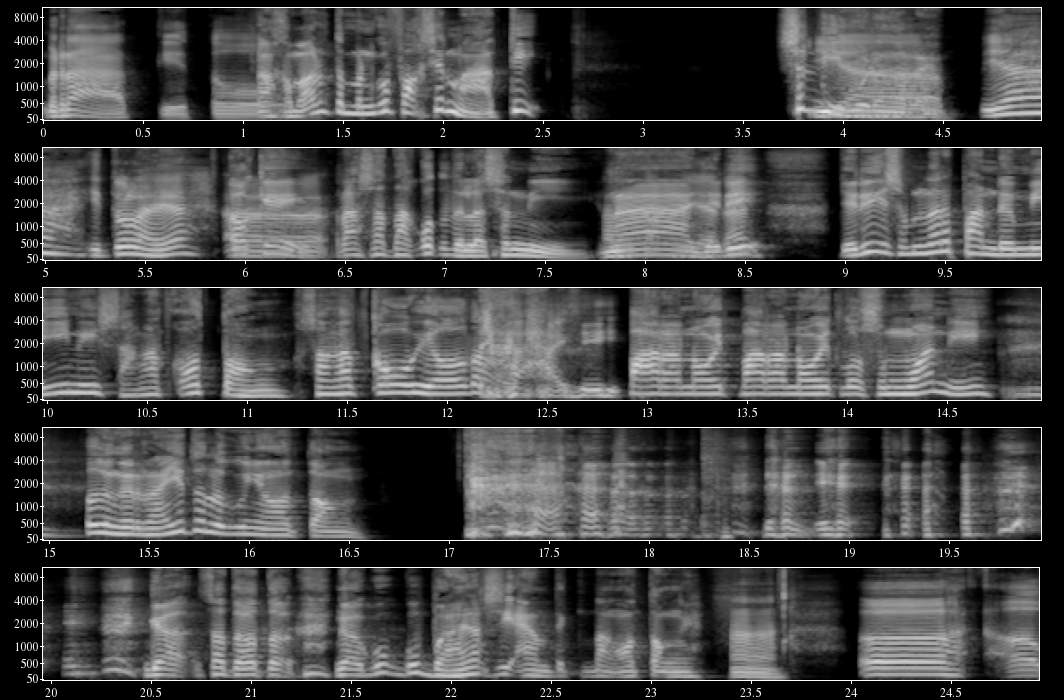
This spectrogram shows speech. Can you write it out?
berat gitu. nah kemarin temen gue vaksin mati sedih Iya, gue dengernya Ya, itulah ya. Oke, Eh, rasa takut adalah seni. Rasa Nah, takut, ya jadi jadi sebenarnya pandemi ini sangat otong, sangat koil tau. gak? tai. paranoid paranoid lo semua nih, lo dengerin aja tuh lagunya otong. Dan ya, nggak satu otong, nggak gue gue banyak sih antik tentang otong ya. Ah. Eh, eh,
